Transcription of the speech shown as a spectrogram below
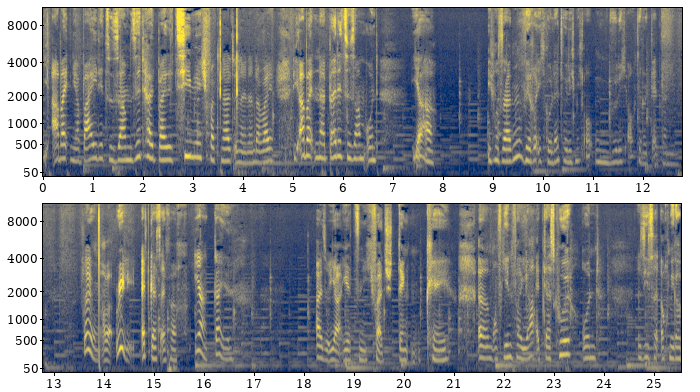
Die arbeiten ja beide zusammen, sind halt beide ziemlich verknallt ineinander, weil die arbeiten halt beide zusammen und ja. Ich muss sagen, wäre ich Colette, würde ich mich auch, würde ich auch direkt Edgar nehmen. Entschuldigung, aber really, Edgar ist einfach, ja, geil. Also ja, jetzt nicht falsch denken, okay. Ähm, auf jeden Fall ja, Edgar ist cool und sie ist halt auch mega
